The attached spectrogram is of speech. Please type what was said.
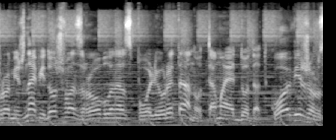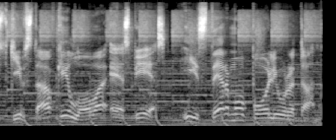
Проміжна підошва зроблена з поліуретану та має додаткові жорсткі вставки лова SPS із термополіуретану.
